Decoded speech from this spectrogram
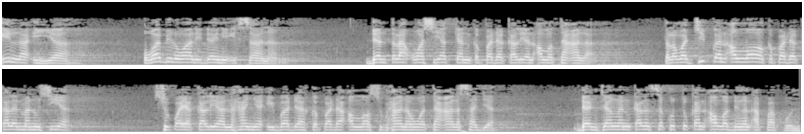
illa iyyah wabil walidaini ihsana. Dan telah wasiatkan kepada kalian Allah taala. Telah wajibkan Allah kepada kalian manusia. Supaya kalian hanya ibadah kepada Allah Subhanahu wa taala saja. Dan jangan kalian sekutukan Allah dengan apa pun.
